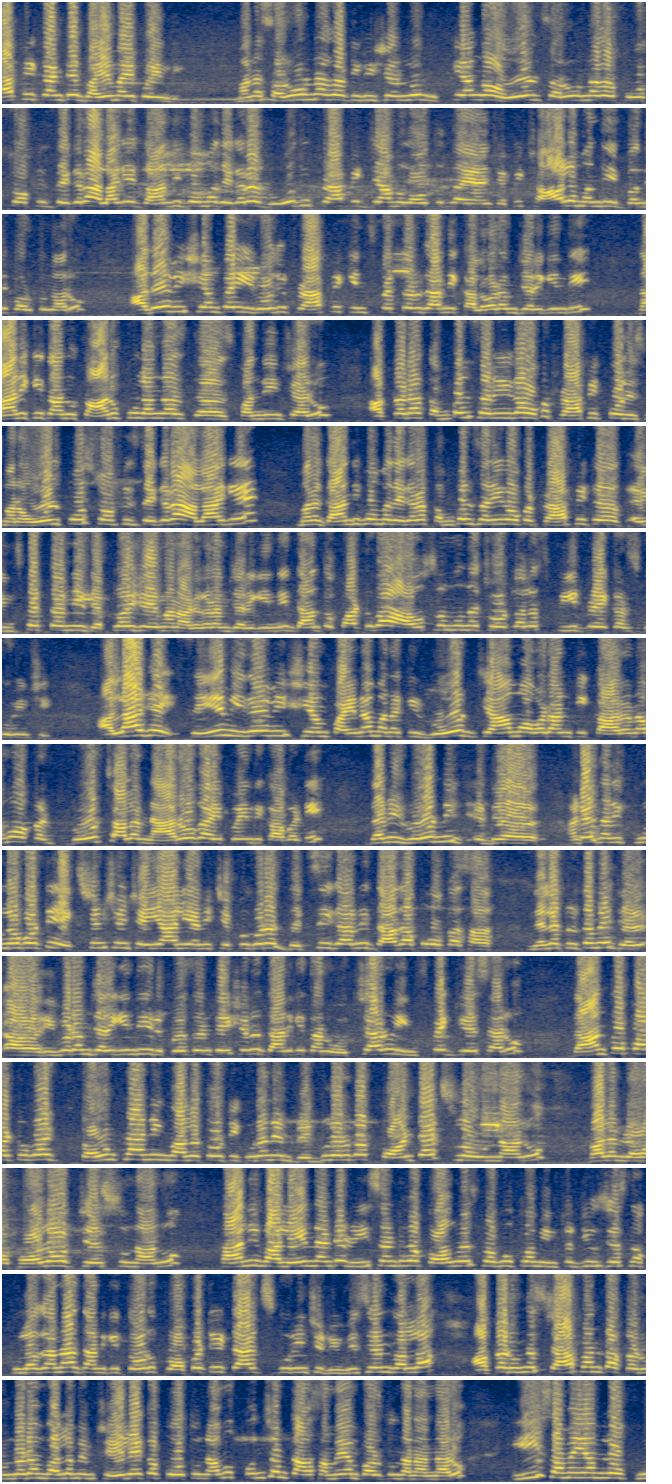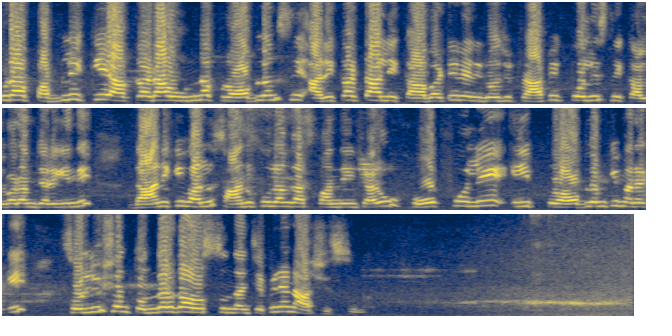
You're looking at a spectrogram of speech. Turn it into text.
Traffic అంటే భయం అయిపోయింది. మన సరూర్ నగర్ డివిజన్లో ముఖ్యంగా old Saroor Nagar post office దగ్గర అలాగే గాంధీ బొమ్మ దగ్గర రోజు ట్రాఫిక్ జాములు అవుతున్నాయి అని చెప్పి చాలా మంది ఇబ్బంది పడుతున్నారు. అదే విషయంపై ఈ రోజు ట్రాఫిక్ ఇన్స్పెక్టర్ గారిని కలవడం జరిగింది. దానికి తాను సానుకూలంగా స్పందించారు. అక్కడ కంపల్సరీగా ఒక ట్రాఫిక్ పోలీస్ మన ఓల్డ్ పోస్ట్ ఆఫీస్ దగ్గర అలాగే మన గాంధీ బొమ్మ దగ్గర కంపల్సరీగా ఒక ట్రాఫిక్ ఇన్స్పెక్టర్ని డిప్లాయ్ చేయమని అడగడం జరిగింది. దాంతో పాటుగా అవసరం ఉన్న చోట్ల స్పీడ్ బ్రేకర్స్ గురించి. అలాగే సేమ్ ఇదే విషయం పైన మనకి రోడ్ జామ్ అవ్వడానికి కారణము అక్కడ రోడ్ చాలా నారోగా అయిపోయింది కాబట్టి దాని రోడ్ని అంటే దాన్ని కూలగొట్టి ఎక్స్టెన్షన్ చేయాలి అని చెప్పి కూడా జెడ్సీ గారిని దాదాపు ఒక నెల క్రితమే జ- ఇవ్వడం జరిగింది. రిప్రజెంటేషన్ దానికి తను వచ్చారు ఇన్స్పెక్ట్ చేశారు. దాంతో పాటుగా టౌన్ ప్లానింగ్ వాళ్ళతోటి కూడా నేను రెగ్యులర్గా కాంటాక్ట్స్లో ఉన్నాను. వాళ్ళని ఫాలో అప్ చేస్తున్నాను. కానీ వాళ్ళు ఏంటంటే రీసెంట్గా కాంగ్రెస్ ప్రభుత్వం ఇంట్రడ్యూస్ చేసిన కులగన దానికి తోడు ప్రాపర్టీ ట్యాక్స్ గురించి రివిజన్ వల్ల అక్కడ ఉన్న స్టాఫ్ అంతా అక్కడ ఉండడం వల్ల మేము చేయలేకపోతున్నాము. కొంచెం సమయం పడుతుందని అన్నారు. ఈ సమయంలో కూడా పబ్లిక్కి అక్కడ ఉన్న ప్రాబ్లమ్స్ని అరికట్టాలి కాబట్టి నేను ఈరోజు ట్రాఫిక్ పోలీస్ని కలవడం జరిగింది. దానికి వాళ్ళు సానుకూలంగా స్పందించారు. హోప్ఫుల్లీ ఈ ప్రాబ్లం కి మనకి సొల్యూషన్ తొందరగా వస్తుందని చెప్పి నేను ఆశిస్తున్నాను.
